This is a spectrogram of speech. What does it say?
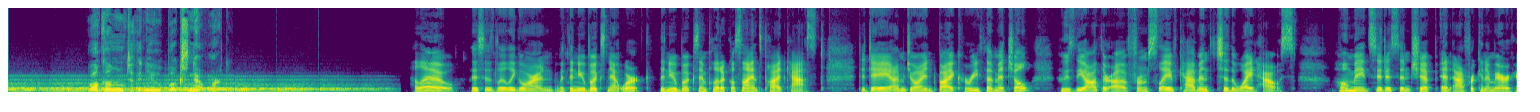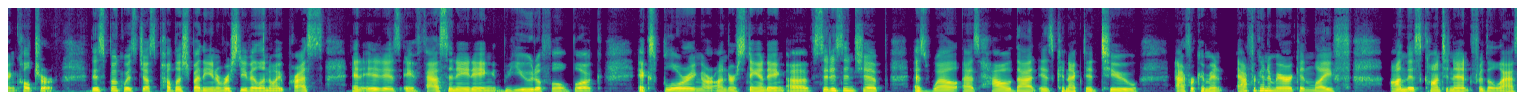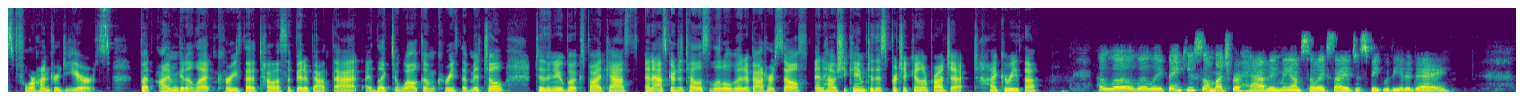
Welcome to the New Books Network. Hello, this is Lily Goren with the New Books Network, the New Books in Political Science podcast. Today I'm joined by Koritha Mitchell, who's the author of From Slave Cabins to the White House Homemade Citizenship and African American Culture. This book was just published by the University of Illinois Press, and it is a fascinating, beautiful book exploring our understanding of citizenship as well as how that is connected to African African American life on this continent for the last 400 years but I'm going to let Koritha tell us a bit about that. I'd like to welcome Koritha Mitchell to the New Books podcast and ask her to tell us a little bit about herself and how she came to this particular project. Hi, Koritha. Hello, Lily. Thank you so much for having me. I'm so excited to speak with you today.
